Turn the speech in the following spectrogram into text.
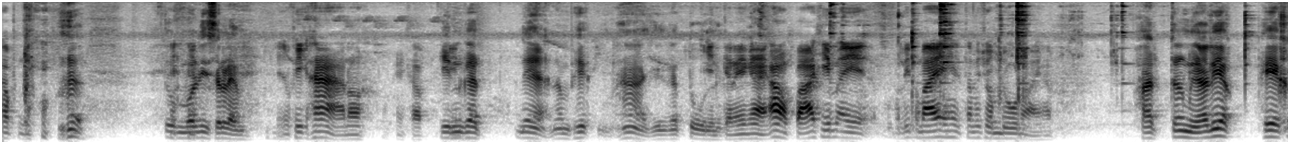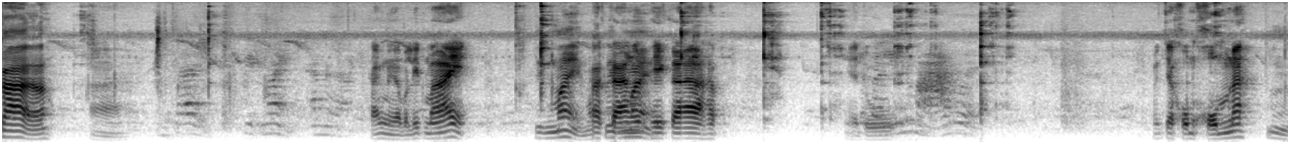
ครับนี่ตูนบอดี้สแลมน้ำพริกห้าเนาะครับ กินกับเนี่ยน้ำพริกห้ากินกับตูนกินกันง่ายๆอ้าวป๋าชิมไอ้ลิตรไม้ให้ท่านผู้ชมดูหน่อยครับ ผัดทางเหนือเรียกเพกาเหรออ่าทั้งเหนือบลิตรไม้ดินไหม้หมภาคดิกลางไหม้เป็นเพกาครับ เนี่ยดูมันจะขมๆนะอืม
